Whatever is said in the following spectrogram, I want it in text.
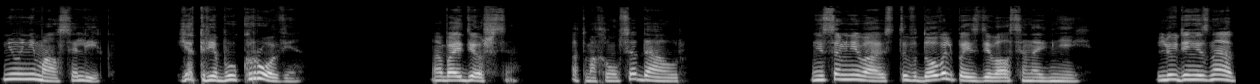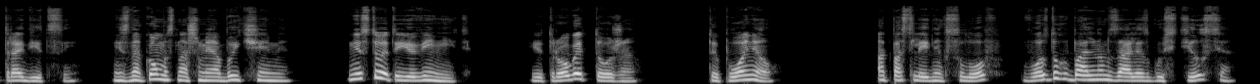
Не унимался Лик. «Я требую крови!» «Обойдешься», — отмахнулся Даур. «Не сомневаюсь, ты вдоволь поиздевался над ней. Люди не знают традиций, не знакомы с нашими обычаями. Не стоит ее винить. И трогать тоже. Ты понял?» От последних слов воздух в бальном зале сгустился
